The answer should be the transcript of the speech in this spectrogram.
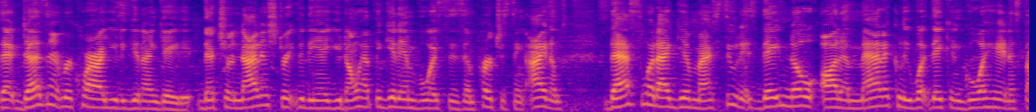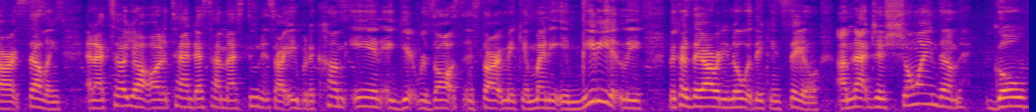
that doesn't require you to get ungated that you're not restricted in you don't have to get invoices and purchasing items that's what I give my students. They know automatically what they can go ahead and start selling. And I tell y'all all the time, that's how my students are able to come in and get results and start making money immediately because they already know what they can sell. I'm not just showing them go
